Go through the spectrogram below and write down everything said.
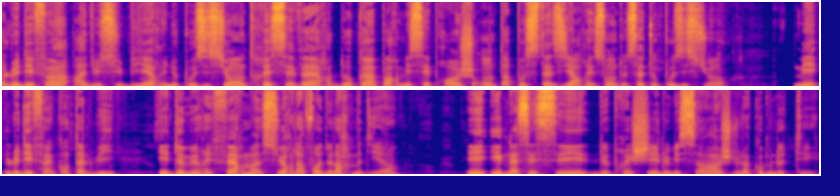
le défunt a dû subir une opposition très sévère. D'aucuns parmi ses proches ont apostasié en raison de cette opposition. Mais le défunt, quant à lui, est demeuré ferme sur la voie de l'Ahmadiyya et il n'a cessé de prêcher le message de la communauté.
